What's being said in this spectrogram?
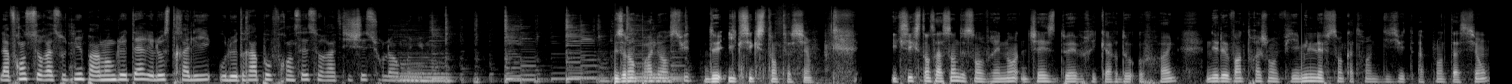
La France sera soutenue par l'Angleterre et l'Australie, où le drapeau français sera affiché sur leur monument. Nous allons parler ensuite de XX Tentation. XX Tentation de son vrai nom, Jess Dweb Ricardo Offroyn, né le 23 janvier 1998 à Plantation,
